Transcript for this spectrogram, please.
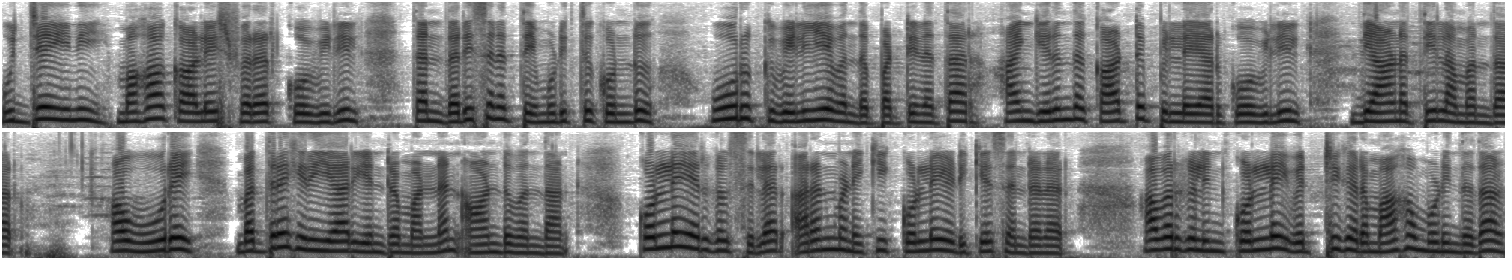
உஜ்ஜயினி மகாகாலேஸ்வரர் கோவிலில் தன் தரிசனத்தை முடித்துக்கொண்டு ஊருக்கு வெளியே வந்த பட்டினத்தார் அங்கிருந்த காட்டுப்பிள்ளையார் கோவிலில் தியானத்தில் அமர்ந்தார். அவ்வூரை பத்ரகிரியார் என்ற மன்னன் ஆண்டு வந்தான். கொள்ளையர்கள் சிலர் அரண்மனைக்கு கொள்ளையடிக்க சென்றனர். அவர்களின் கொள்ளை வெற்றிகரமாக முடிந்ததால்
